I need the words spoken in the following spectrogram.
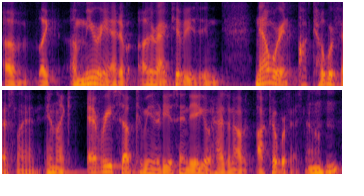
of like a myriad of other activities. And now we're in Oktoberfest land, and like every sub community of San Diego has an O- Oktoberfest now. Mm-hmm.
